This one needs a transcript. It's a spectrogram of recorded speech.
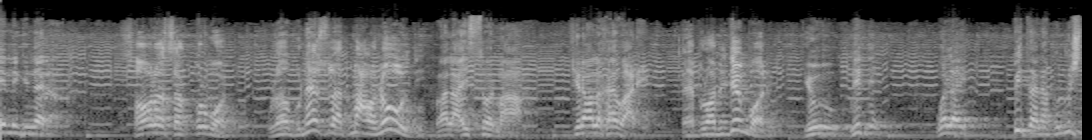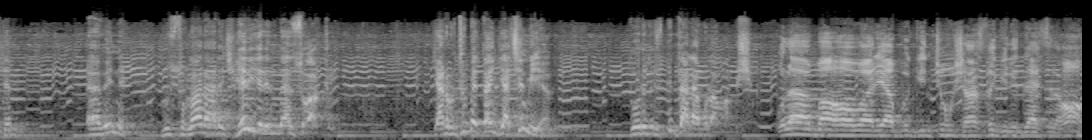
Hayırlı günler. Sağ olasın kurban. Ula bu ne surat maho ne oldu? Valla hiç sorma ha. Kiralık ev arayayım. E bulabildin mi bari? Yo nerede? Vallahi bir tane bulmuştum. Evin musluklar hariç her yerinden su akıyor. Yani rutubetten geçilmiyor. Doğru dürüst bir tane bulamamışım. Ula maho var ya bugün çok şanslı günündesin ha.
